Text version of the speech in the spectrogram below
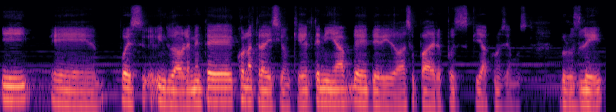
y eh, pues indudablemente con la tradición que él tenía eh, debido a su padre pues que ya conocemos Bruce Lee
